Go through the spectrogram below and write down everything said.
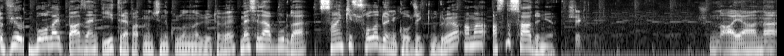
öpüyorum. Bu olay bazen iyi trap atmak için de kullanılabiliyor tabi. Mesela burada sanki sola dönük olacak gibi duruyor ama aslında sağa dönüyor. Şunun ayağına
